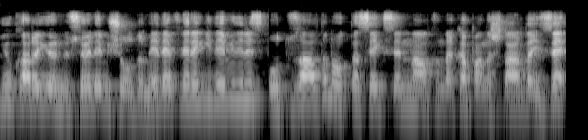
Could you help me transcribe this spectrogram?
yukarı yönlü söylemiş olduğum hedeflere gidebiliriz. 36.80'in altında kapanışlarda ise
